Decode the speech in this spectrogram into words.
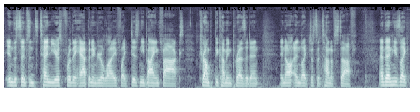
in The Simpsons ten years before they happen in real life, like Disney buying Fox, Trump becoming president, and all and like just a ton of stuff. And then he's like,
